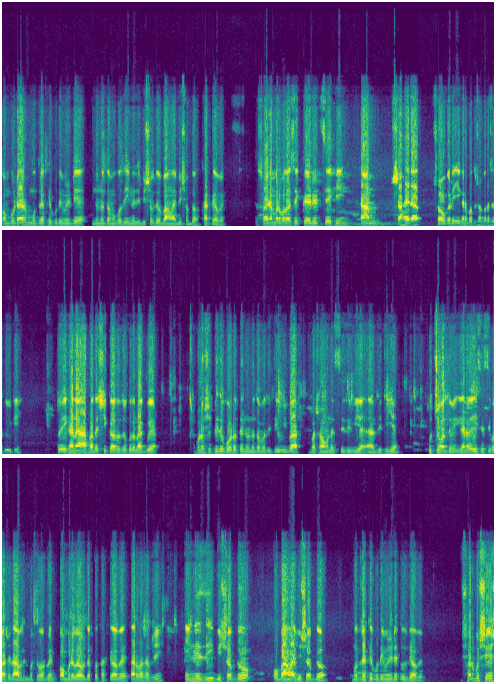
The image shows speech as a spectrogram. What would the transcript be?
কম্পিউটার মুদ্রাক্ষের প্রতি মিনিটে ন্যূনতম গতি ইংরেজি বিশ শব্দ ও বাংলা বিশ থাকতে হবে। ছয় নম্বর বলা আছে ক্রেডিট চেকিং কাম সাহেরাত সহকারী। এখানে পদ সংখ্যা রয়েছে দুইটি। তো এখানে আপনাদের শিক্ষাগত যোগ্যতা লাগবে। কোনো স্বীকৃত বোর্ড হতে ন্যূনতম দ্বিতীয় বিভাগ বা সমানের সিজিপিএ জিপিএ উচ্চ মাধ্যমিক। এখানে এইচএসসি পাস হলে আবেদন করতে পারবেন। কম্পিউটার ব্যবহার দক্ষতা থাকতে হবে। তার পাশাপাশি ইংরেজি বিশ শব্দ ও বাংলা বিশ শব্দ মুদ্রাকে প্রতি মিনিটে তুলতে হবে। সর্বশেষ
